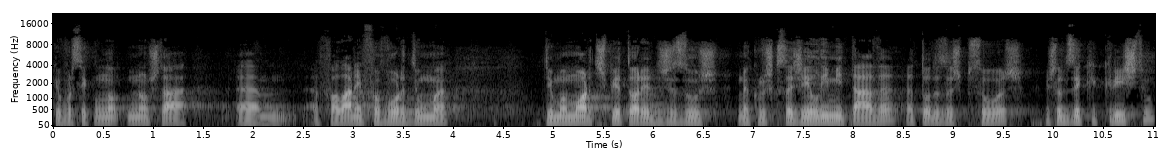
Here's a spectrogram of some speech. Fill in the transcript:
que o versículo não, não está um, a falar em favor de uma, de uma morte expiatória de Jesus na cruz que seja ilimitada a todas as pessoas. Eu estou a dizer que Cristo,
